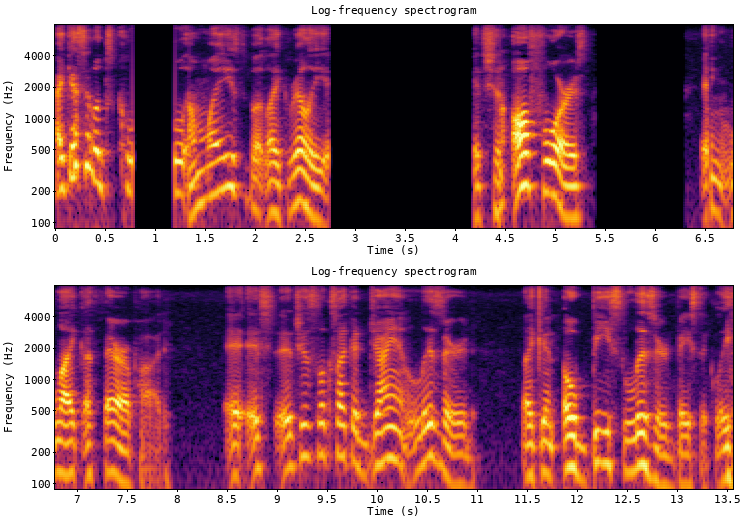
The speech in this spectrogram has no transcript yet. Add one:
I guess it looks cool in some ways, but like really, it's just all fours, like a theropod. It, it's, it just looks like a giant lizard, like an obese lizard, basically.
